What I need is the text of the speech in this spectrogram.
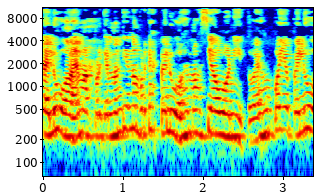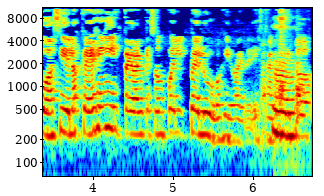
Peludo además, porque no entiendo por qué es peludo, es demasiado bonito. Es un pollo peludo, así de los que ves en Instagram que son pel- peludos y y están así Ah. todos.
